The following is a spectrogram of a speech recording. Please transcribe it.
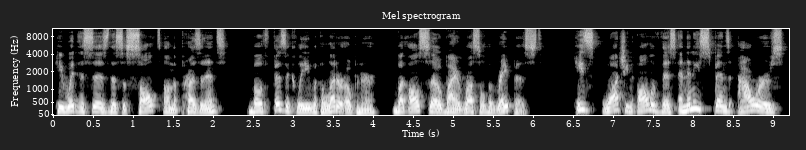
He witnesses this assault on the president, both physically with a letter opener, but also by Russell the rapist. He's watching all of this and then he spends hours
